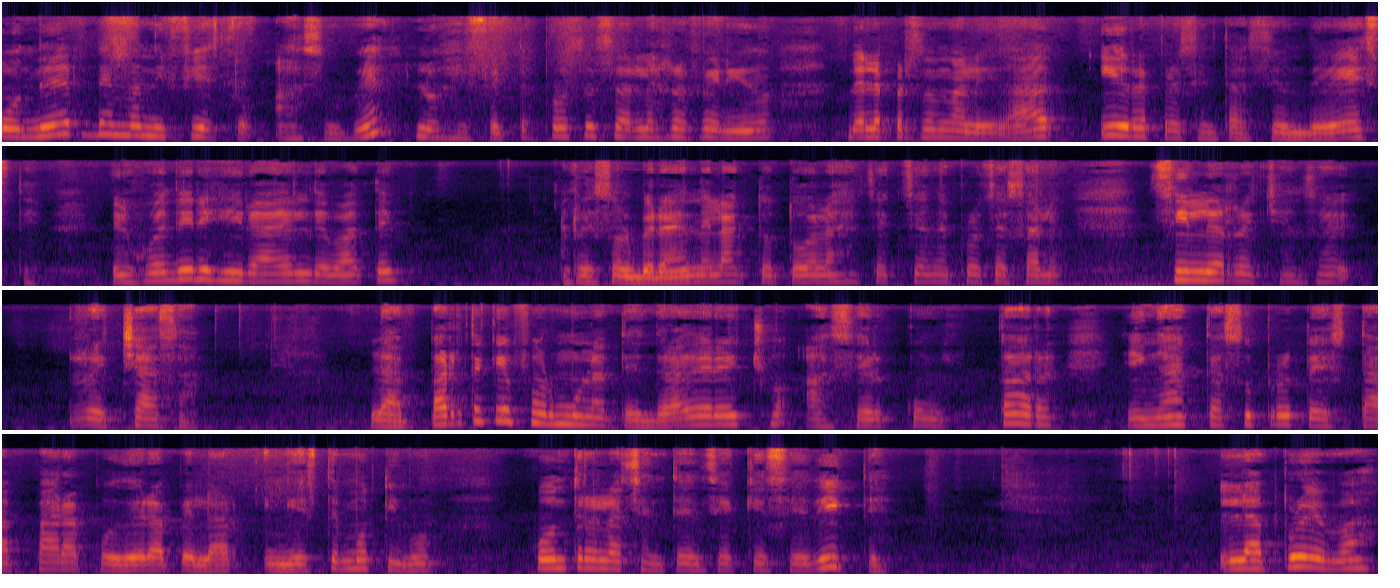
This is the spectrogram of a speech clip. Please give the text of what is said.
poner de manifiesto a su vez los efectos procesales referidos de la personalidad y representación de éste. El juez dirigirá el debate, resolverá en el acto todas las excepciones procesales si le rechaza. La parte que formula tendrá derecho a ser en acta su protesta para poder apelar en este motivo contra la sentencia que se dicte. La prueba,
